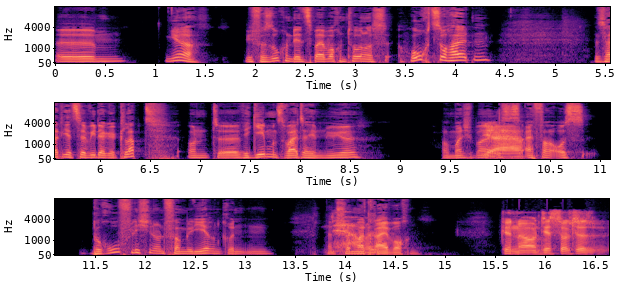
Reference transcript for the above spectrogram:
Ähm, ja, wir versuchen den zwei Wochen Turnus hochzuhalten. Das hat jetzt ja wieder geklappt und äh, wir geben uns weiterhin Mühe. Aber manchmal Ja. ist es einfach aus beruflichen und familiären Gründen dann Ja, schon mal drei Wochen. Genau, und jetzt sollte,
